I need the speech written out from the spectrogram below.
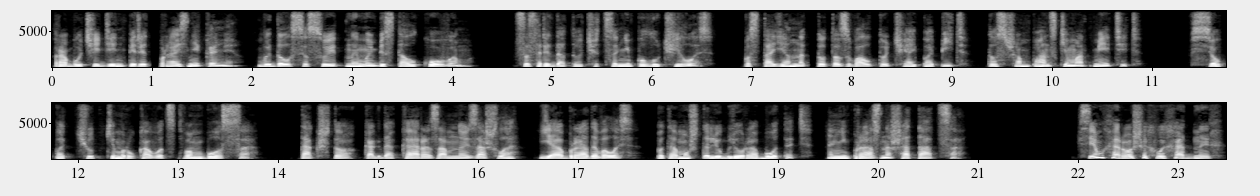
Рабочий день перед праздниками выдался суетным и бестолковым. Сосредоточиться не получилось. Постоянно кто-то звал то чай попить, то с шампанским отметить. Все под чутким руководством босса. Так что, когда Кара за мной зашла, я обрадовалась, потому что люблю работать, а не праздно шататься. Всем хороших выходных.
